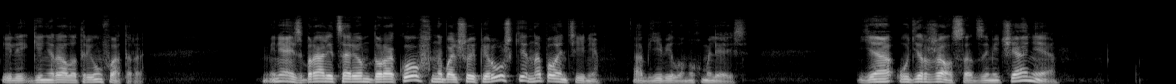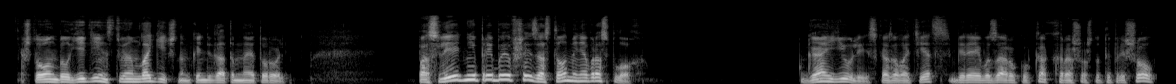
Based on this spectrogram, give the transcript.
или генерала-триумфатора. «Меня избрали царем дураков на большой пирушке на Палантине», — объявил он, ухмыляясь. Я удержался от замечания, что он был единственным логичным кандидатом на эту роль. Последний прибывший застал меня врасплох. «Гай Юлий», — сказал отец, беря его за руку, — «как хорошо, что ты пришел».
